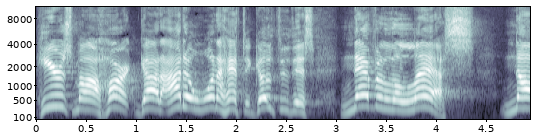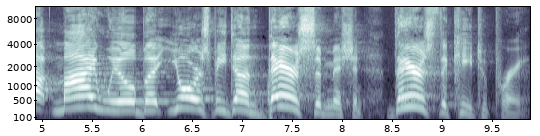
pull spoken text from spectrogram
Here's my heart. God, I don't want to have to go through this. Nevertheless, not my will, but yours be done. There's submission. There's the key to praying.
